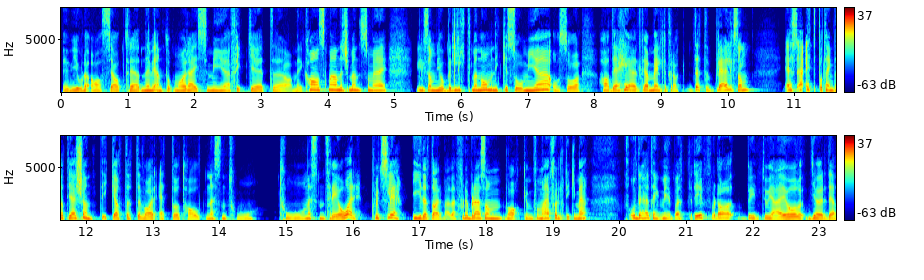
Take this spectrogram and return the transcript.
vi gjorde Asia-opptredener, vi endte opp med å reise mye. Jeg fikk et uh, amerikansk management som jeg liksom jobber litt med nå, men ikke så mye. Og så hadde jeg hele tida meldt fra Dette ble liksom jeg har etterpå tenkt at jeg skjønte ikke at dette var ett og et halvt, nesten to, to, nesten tre år, plutselig, i dette arbeidet. For det ble som vakuum for meg. Jeg fulgte ikke med. Og det har jeg tenkt mye på ettertid, for da begynte jo jeg å gjøre det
